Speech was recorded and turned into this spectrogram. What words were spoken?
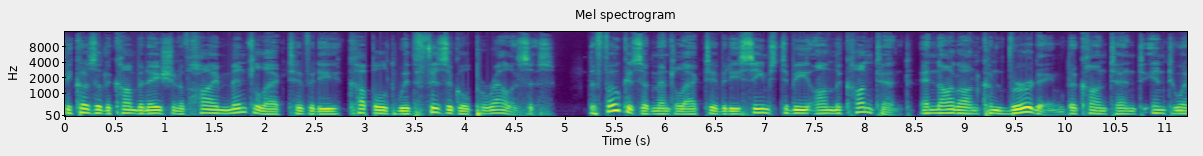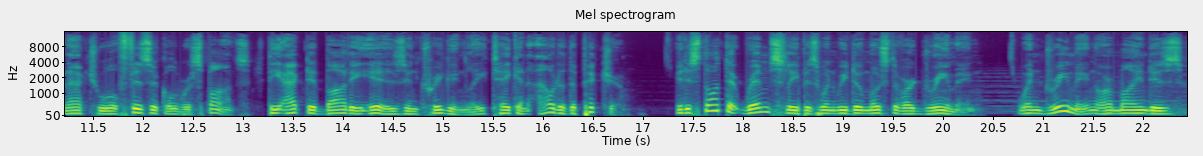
because of the combination of high mental activity coupled with physical paralysis. The focus of mental activity seems to be on the content and not on converting the content into an actual physical response. The active body is, intriguingly, taken out of the picture. It is thought that REM sleep is when we do most of our dreaming. When dreaming, our mind is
